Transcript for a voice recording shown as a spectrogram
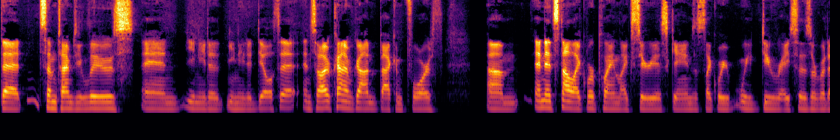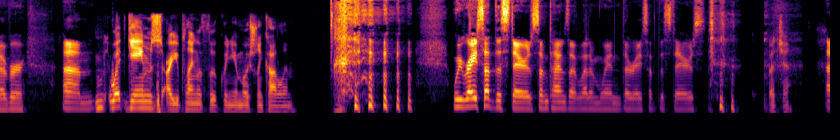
that sometimes you lose and you need to you need to deal with it. And so I've kind of gone back and forth. Um, and it's not like we're playing like serious games. It's like we we do races or whatever. Um, what games are you playing with Luke when you emotionally coddle him? we race up the stairs. Sometimes I let him win the race up the stairs. gotcha. Um,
